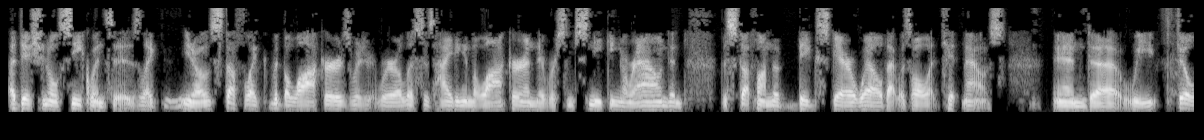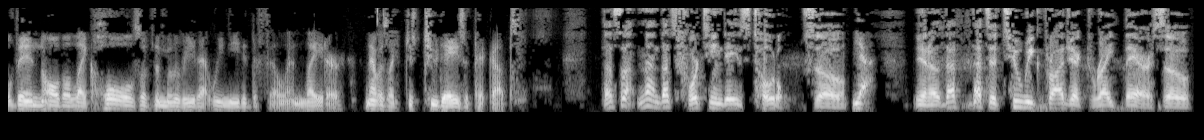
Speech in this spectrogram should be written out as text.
additional sequences, like, you know, stuff like with the lockers where, where Elissa's hiding in the locker and there were some sneaking around and the stuff on the big stairwell, that was all at Titmouse. And, uh, we filled in all the like holes of the movie that we needed to fill in later. And that was like just two days of pickups. That's not, man, that's 14 days total. So, Yeah. you know, that, that's a two week project right there. So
